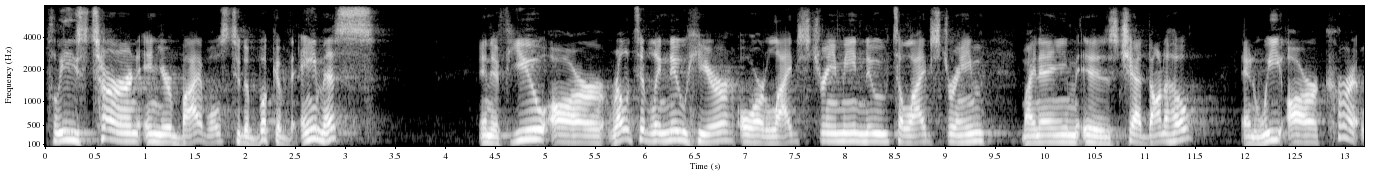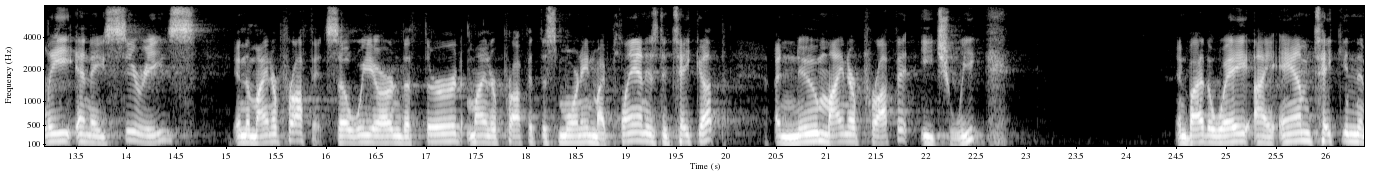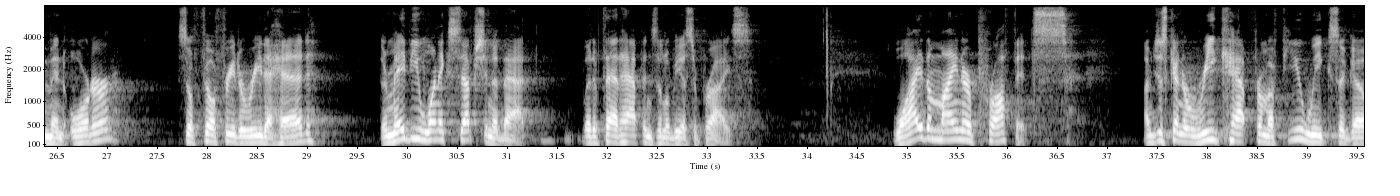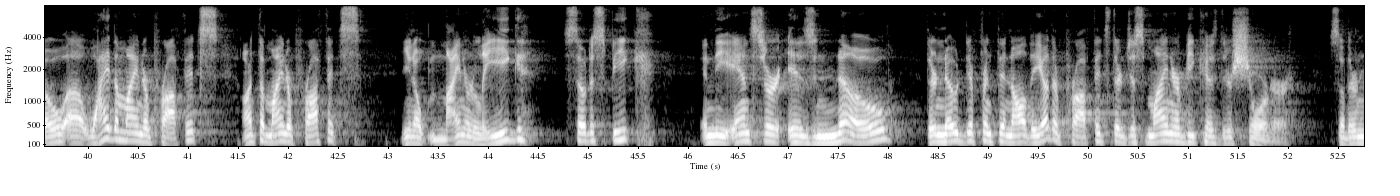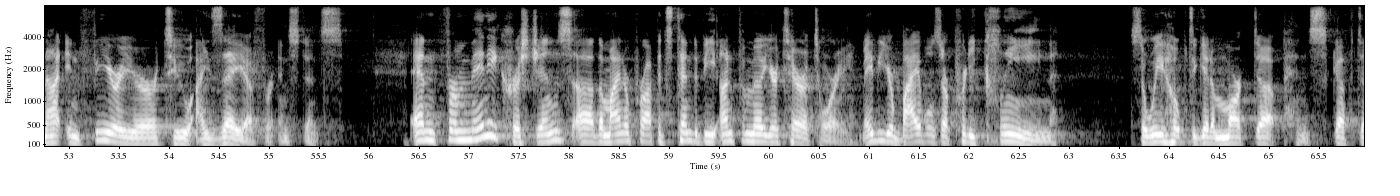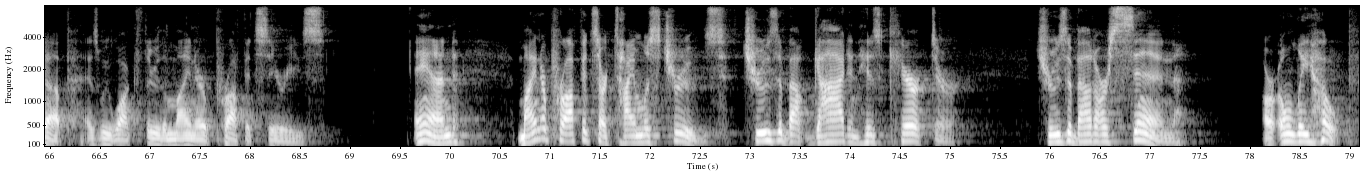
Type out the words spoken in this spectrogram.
please turn in your Bibles to the book of Amos. And if you are relatively new here or live streaming, new to live stream, my name is Chad Donahoe, and we are currently in a series in the Minor Prophet. So we are in the third Minor Prophet this morning. My plan is to take up a new Minor Prophet each week. And by the way, I am taking them in order, so feel free to read ahead. There may be one exception to that, but if that happens, it'll be a surprise. Why the minor prophets? I'm just going to recap from a few weeks ago. Uh, why the minor prophets? Aren't the minor prophets, you know, minor league, so to speak? And the answer is no. They're no different than all the other prophets. They're just minor because they're shorter. So they're not inferior to Isaiah, for instance. And for many Christians, uh, the minor prophets tend to be unfamiliar territory. Maybe your Bibles are pretty clean. So we hope to get them marked up and scuffed up as we walk through the minor prophet series. And minor prophets are timeless truths truths about God and his character, truths about our sin, our only hope.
